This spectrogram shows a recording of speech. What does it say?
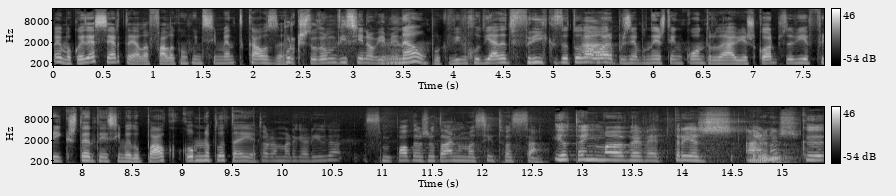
Bem, uma coisa é certa, ela fala com conhecimento de causa. Porque estudou medicina, obviamente. Não, porque vive rodeada de freaks a toda a Ah. hora. Por exemplo, neste encontro da Habeas Corpus havia freaks tanto em cima do palco como na plateia. Doutora Margarida, se me pode ajudar numa situação. Eu tenho uma bebê de 3 anos que,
